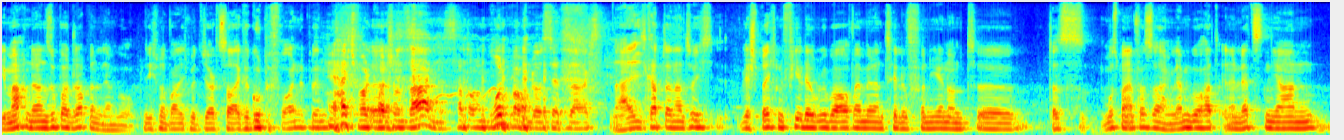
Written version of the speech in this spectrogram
die machen da einen super Job in Lemgo. Nicht nur, weil ich mit Jörg Zeige gut befreundet bin. Ja, ich wollte gerade äh, schon sagen, das hat auch einen Grund, warum du das jetzt sagst. Nein, ich glaube da natürlich, wir sprechen viel darüber, auch wenn wir dann telefonieren und äh, das muss man einfach sagen. Lemgo hat in den letzten Jahren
